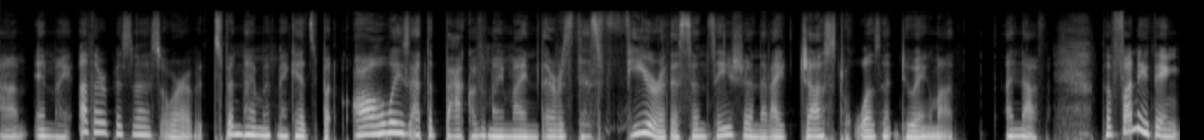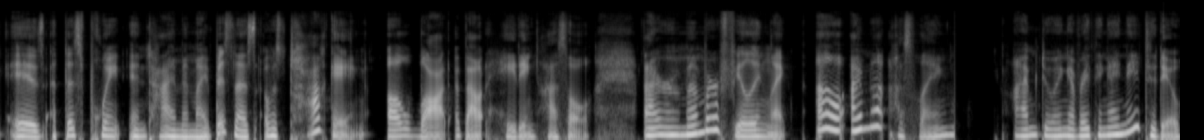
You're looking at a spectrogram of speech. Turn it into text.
um, in my other business or I would spend time with my kids, but always at the back of my mind, there was this fear, this sensation that I just wasn't doing much, enough. The funny thing is, at this point in time in my business, I was talking a lot about hating hustle. And I remember feeling like, oh, I'm not hustling. I'm doing everything I need to do.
